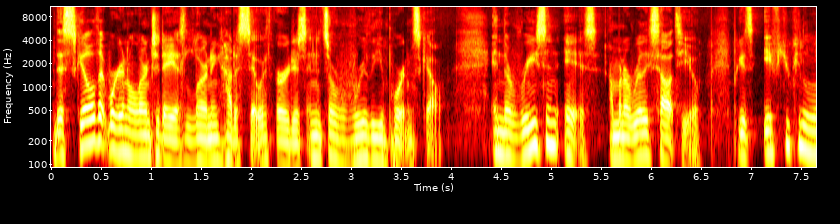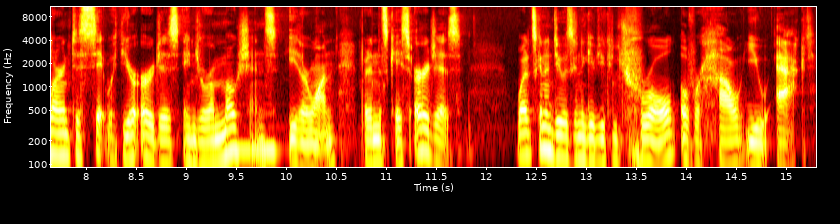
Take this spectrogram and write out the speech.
the skill that we're going to learn today is learning how to sit with urges, and it's a really important skill. And the reason is, I'm going to really sell it to you because if you can learn to sit with your urges and your emotions, either one, but in this case, urges, what it's going to do is going to give you control over how you act.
